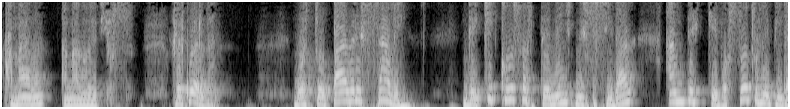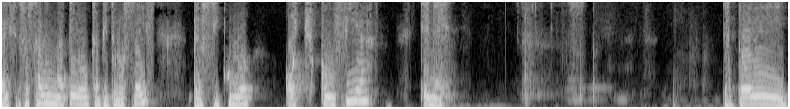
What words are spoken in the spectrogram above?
Amada, amado de Dios. Recuerda, Vuestro Padre sabe de qué cosas tenéis necesidad antes que vosotros le pidáis. Eso sale en Mateo capítulo 6, versículo 8. Confía en Él. Estoy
